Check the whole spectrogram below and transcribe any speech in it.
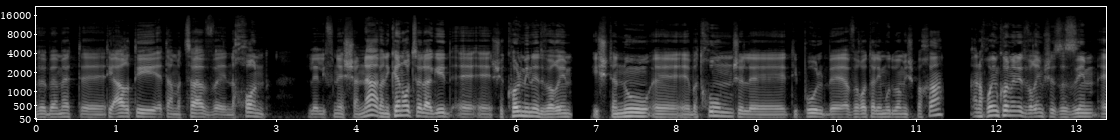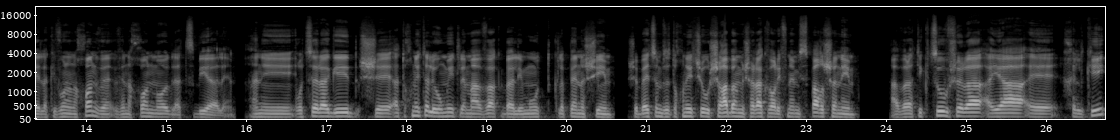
ובאמת uh, תיארתי את המצב uh, נכון ללפני שנה, ואני כן רוצה להגיד שכל מיני דברים השתנו בתחום של טיפול בעבירות אלימות במשפחה. אנחנו רואים כל מיני דברים שזזים uh, לכיוון הנכון ונכון מאוד להצביע עליהם. אני רוצה להגיד שהתוכנית הלאומית למאבק באלימות כלפי נשים, שבעצם זו תוכנית שאושרה בממשלה כבר לפני מספר שנים, אבל התקצוב שלה היה אה, חלקי,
